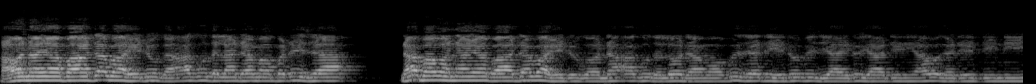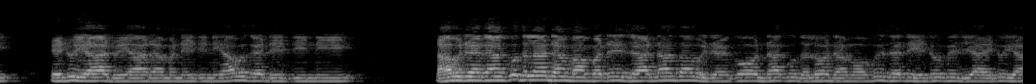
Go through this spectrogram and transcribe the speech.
ဘာဝနာယဘာတဗဟိတုကအကုသလဓမ္မပဋိစ္ဆာ နဘဝနာယဘာတဗဟိတုကောနာအကုသလောဓမ္မောပိစတိဟိတုပိစယဟိတုယာတိနိအဝဂတေတိနိဟိတုယာတွေအာရမဏေတိနိအဝဂတေတိနိသာဝတကကုသလဓမ္မပတိဇာနာသဝိတကောနာကုသလောဓမ္မောပိစတိဟိတုပိစယဟိတုယာ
